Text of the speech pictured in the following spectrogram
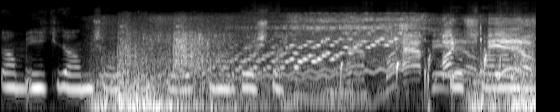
Tamam iyi ki de almış aldım. Arkadaşlar. Fun, Yok.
